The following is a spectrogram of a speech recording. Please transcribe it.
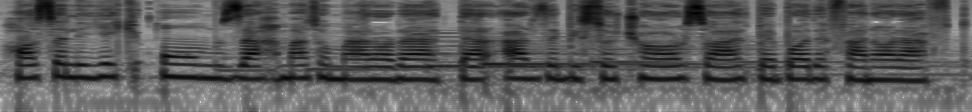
حاصل یک عمر زحمت و مرارت در عرض 24 ساعت به باد فنا رفت.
